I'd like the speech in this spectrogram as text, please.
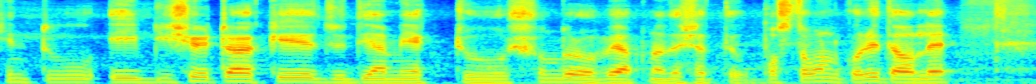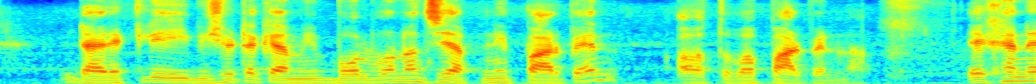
কিন্তু এই বিষয়টাকে যদি আমি একটু সুন্দরভাবে আপনাদের সাথে উপস্থাপন করি, তাহলে ডাইরেক্টলি এই বিষয়টাকে আমি বলব না যে আপনি পারবেন অথবা পারবেন না। এখানে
